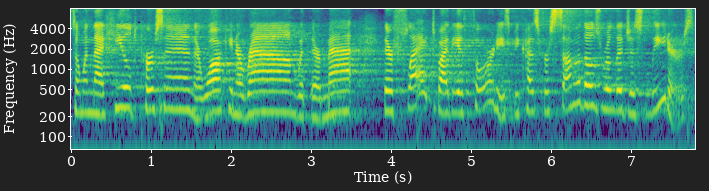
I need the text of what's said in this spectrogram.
So when that healed person, they're walking around with their mat, they're flagged by the authorities because for some of those religious leaders,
